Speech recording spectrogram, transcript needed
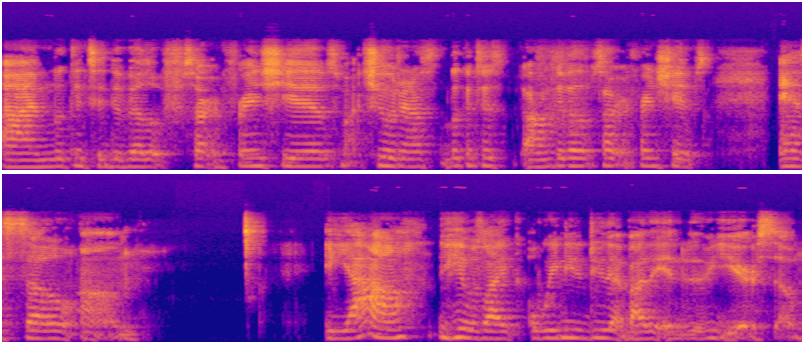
I'm looking to develop certain friendships. My children are looking to um, develop certain friendships, and so um, yeah, he was like, we need to do that by the end of the year. So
